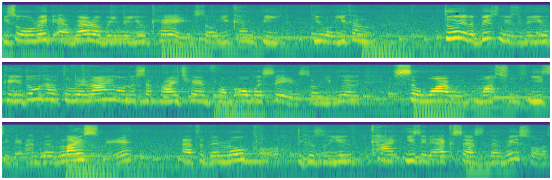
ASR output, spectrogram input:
is already available in the UK, so you can be you know you can do the business in the UK. You don't have to rely on the supply chain from overseas, so you will survive much easily and nicely at the local because you can easily access the resource.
